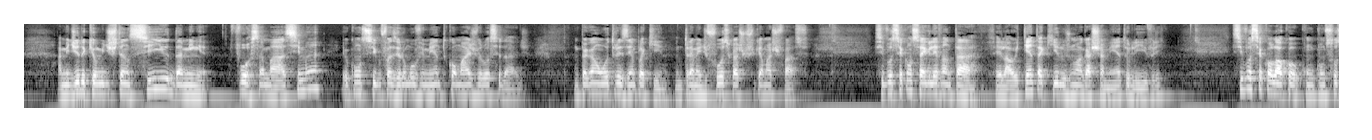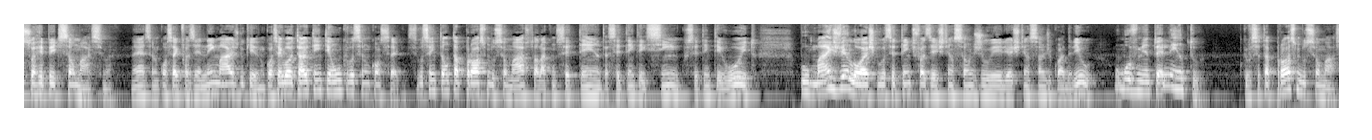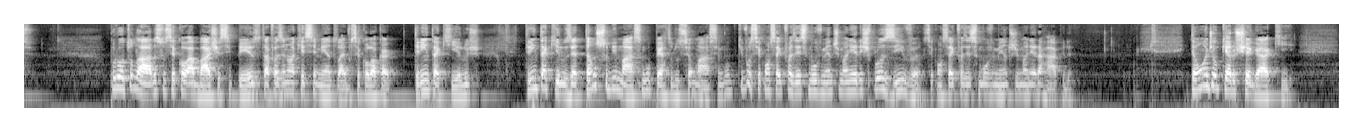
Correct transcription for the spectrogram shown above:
À medida que eu me distancio da minha força máxima, eu consigo fazer o movimento com mais velocidade. Vamos pegar um outro exemplo aqui, um treinamento de força que eu acho que fica mais fácil. Se você consegue levantar, sei lá, 80 quilos num agachamento livre, se você coloca como, como se fosse sua repetição máxima, né? Você não consegue fazer nem mais do que, não consegue botar 81 que você não consegue. Se você então está próximo do seu máximo, está lá com 70, 75, 78, por mais veloz que você tente fazer a extensão de joelho e a extensão de quadril, o movimento é lento, porque você está próximo do seu máximo. Por outro lado, se você abaixa esse peso, está fazendo um aquecimento lá e você coloca 30 quilos, 30 quilos é tão submáximo, perto do seu máximo, que você consegue fazer esse movimento de maneira explosiva, você consegue fazer esse movimento de maneira rápida. Então, onde eu quero chegar aqui?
